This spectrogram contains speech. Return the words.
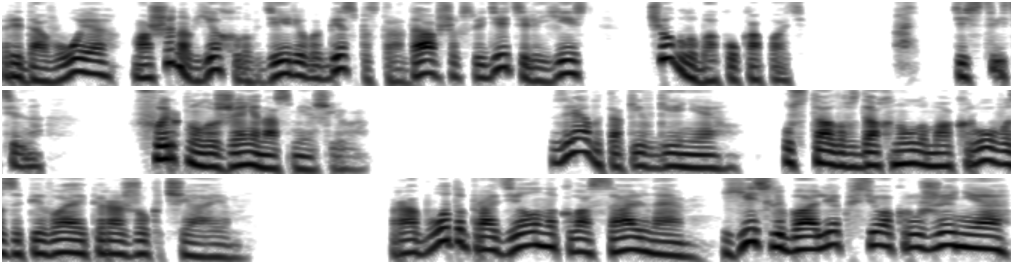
рядовое, машина въехала в дерево, без пострадавших, свидетелей есть. Чего глубоко копать? Действительно, фыркнула Женя насмешливо. Зря вы так, Евгения. Устало вздохнула Макрова, запивая пирожок чаем. Работа проделана колоссальная. Если бы Олег все окружение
